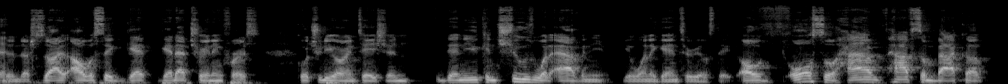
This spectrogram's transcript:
Yeah. the industry. So I, I would say get get that training first, go through the orientation, then you can choose what avenue you want to get into real estate. Al- Also have have some backup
